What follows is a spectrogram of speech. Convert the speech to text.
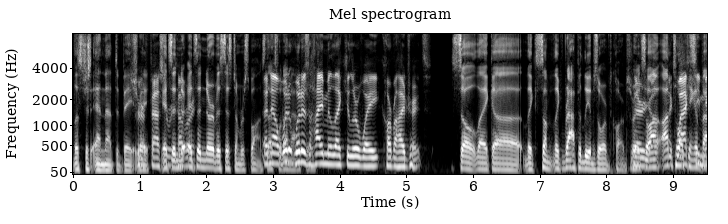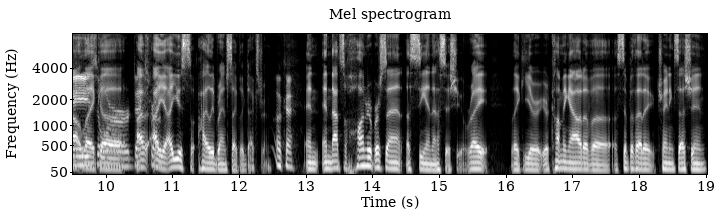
let's just end that debate. Sure, right? it's a it's a nervous system response. And That's now, what, I'm what is high molecular weight carbohydrates? So like uh like some like rapidly absorbed carbs, right? So. I, I'm Like talking about like uh, I. I, yeah, I use highly branched cyclic dextrin. Okay. and and that's hundred percent a CNS issue, right? Like you're you're coming out of a, a sympathetic training session.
